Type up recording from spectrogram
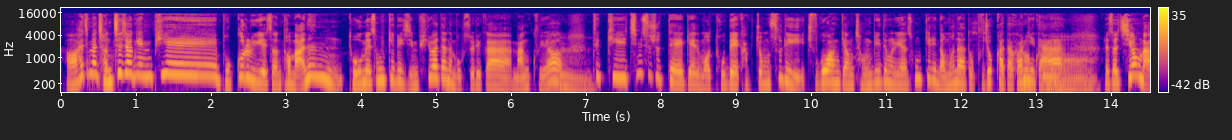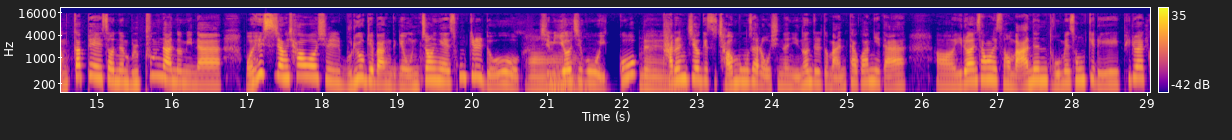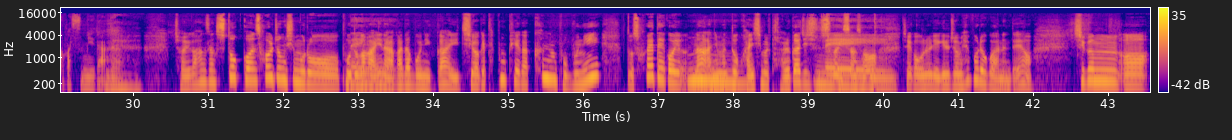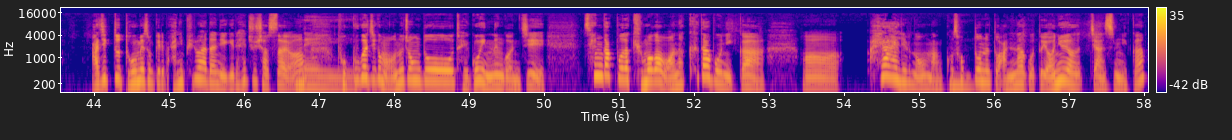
어, 하지만 전체적인 피해 복구를 위해서는 더 많은 도움의 손길이 지금 필요하다는 목소리가 많고요. 음. 특히 침수 주택의 뭐 도배, 각종 수리, 주거 환경 정비 등을 위한 손길이 너무나도 부족하다고 그렇군요. 합니다. 그래서 지역 맘카페에서는 물품 나눔이나 뭐 헬스장 샤워실 무료 개방 등의 온정의 손길도 아. 지금 이어지고 있고 네. 다른 지역에서 자원봉사를 오시는 인원들도 많다고 합니다. 어, 이러한 상황에서 더 많은 도움의 손길이 필요할 것 같습니다. 네. 저희가 항상 수도권 서울 중심으로 보도가 네. 많이 나가다 보니까 이 지역의 태풍 피해가 큰 부분이 또 소외되거나 음. 아니면 또 관심을 덜 가지실 네. 수가 있어서 저희가 오늘 얘기를 좀 해보려고 하는데요. 지금 어 아직도 도움의 손길이 많이 필요하다는 얘기를 해주셨어요. 네. 복구가 지금 어느 정도 되고 있는 건지 생각보다 규모가 워낙 크다 보니까 어 해야 할 일은 너무 많고 음. 속도는 또 안 나고 또 연휴였지 않습니까?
